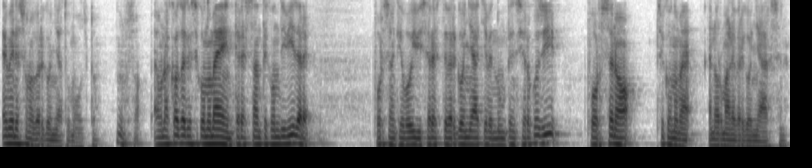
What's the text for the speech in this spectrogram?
e me ne sono vergognato molto. Non lo so, è una cosa che secondo me è interessante condividere. Forse anche voi vi sareste vergognati avendo un pensiero così, forse no. Secondo me è normale vergognarsene.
